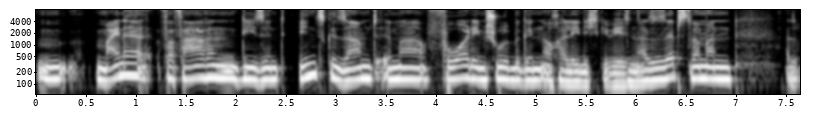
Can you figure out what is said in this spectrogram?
meine Verfahren, die sind insgesamt immer vor dem Schulbeginn auch erledigt gewesen. Also selbst wenn man, also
